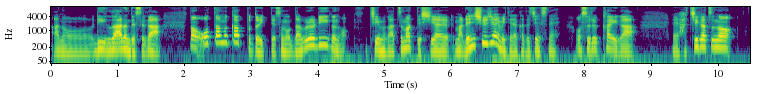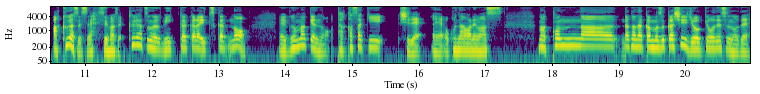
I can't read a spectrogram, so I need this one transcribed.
あのー、リーグがあるんですが、まあ、オータムカップといって、そのダブルリーグのチームが集まって試合、まあ、練習試合みたいな形ですね、をする会が、え8月の、あ、9月ですね。すいません。9月の3日から5日の、え群馬県の高崎市で、え行われます。まあ、こんな、なかなか難しい状況ですので、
